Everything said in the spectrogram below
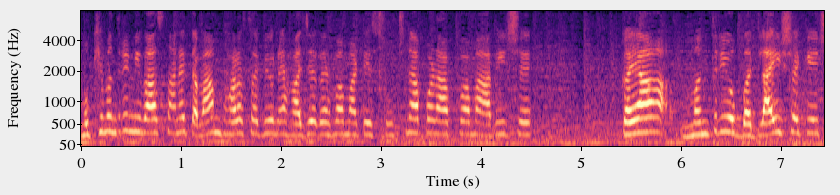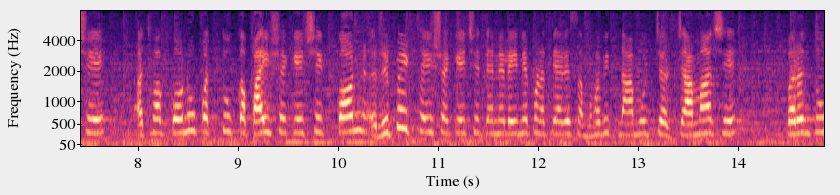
મુખ્યમંત્રી નિવાસસ્થાને તમામ ધારાસભ્યોને હાજર રહેવા માટે સૂચના પણ આપવામાં આવી છે. કયા મંત્રીઓ બદલાઈ શકે છે અથવા કોનું પત્તું કપાઈ શકે છે, કોણ રિપીટ થઈ શકે છે તેને લઈને પણ અત્યારે સંભવિત નામો ચર્ચામાં છે. પરંતુ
